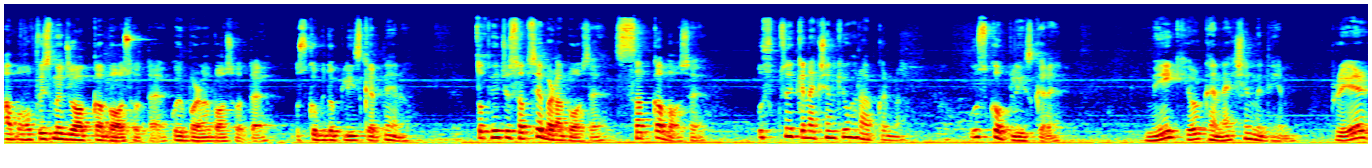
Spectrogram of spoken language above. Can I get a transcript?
अब ऑफ़िस में जो आपका बॉस होता है, कोई बड़ा बॉस होता है उसको भी तो प्लीज़ करते हैं ना। तो फिर जो सबसे बड़ा बॉस है, सबका बॉस है, उससे कनेक्शन क्यों खराब करना? उसको प्लीज़ करें। Make your connection with him prayer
